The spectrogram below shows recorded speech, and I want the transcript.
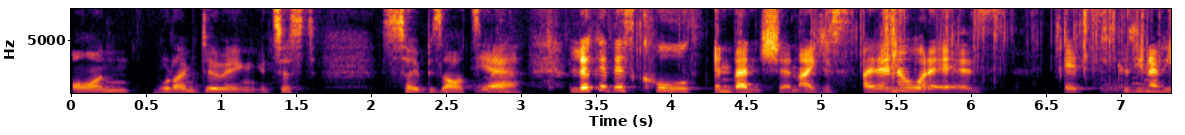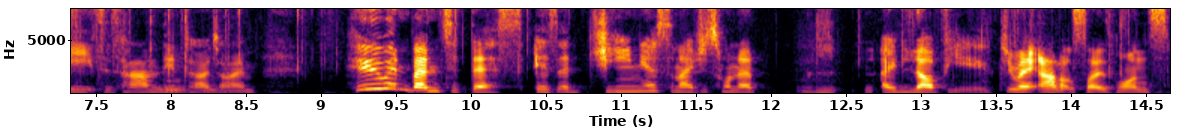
on what I'm doing. It's just so bizarre to Yeah. me. Look at this cool invention. I just I don't know what it is. It's because you know he eats his hand the entire Mm-hmm. time. Who invented this is a genius, and I just want to. I love you. Do you make adult size ones?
